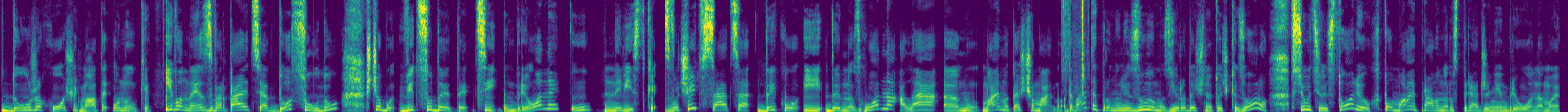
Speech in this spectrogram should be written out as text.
дуже хочуть мати онуків, і вони звертаються до суду, щоб відсудити ці ембріони у невістки. Звучить все це дико і дивно згодна, але е, ну маємо те, що маємо. Давайте проаналізуємо з юридичної точки зору всю цю історію, хто має право на розпорядження ембріонами,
